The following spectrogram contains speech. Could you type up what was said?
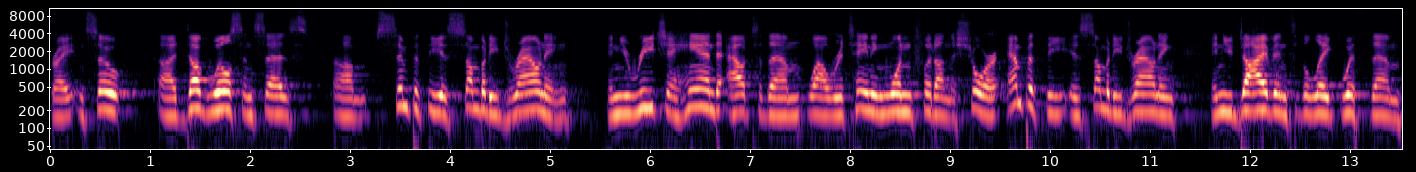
right? And so uh, Doug Wilson says um, sympathy is somebody drowning and you reach a hand out to them while retaining one foot on the shore. Empathy is somebody drowning and you dive into the lake with them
